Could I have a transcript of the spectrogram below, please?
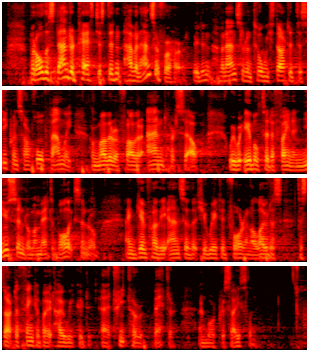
But all the standard tests just didn't have an answer for her. They didn't have an answer until we started to sequence her whole family, her mother, her father, and herself. We were able to define a new syndrome, a metabolic syndrome, and give her the answer that she waited for and allowed us to start to think about how we could uh, treat her better and more precisely.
